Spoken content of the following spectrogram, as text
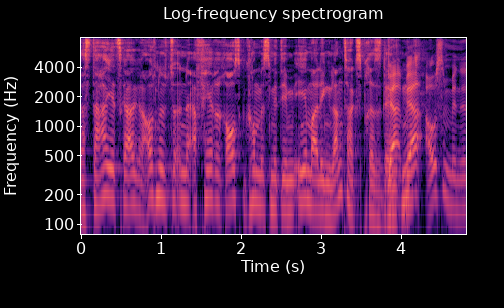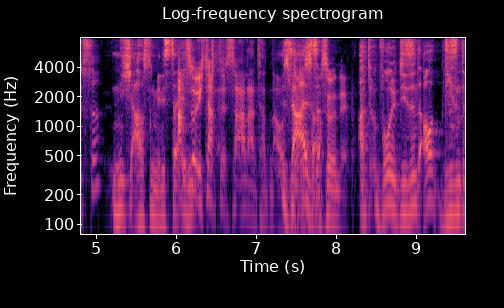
dass da jetzt gerade auch eine Affäre rausgekommen ist mit dem ehemaligen Landtagspräsidenten. Wer, wer Außenminister? Nicht Außenminister. Achso, ich dachte, Saarland hat einen Außenminister. Saal, so, ne. Obwohl, die sind auch, die sind,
